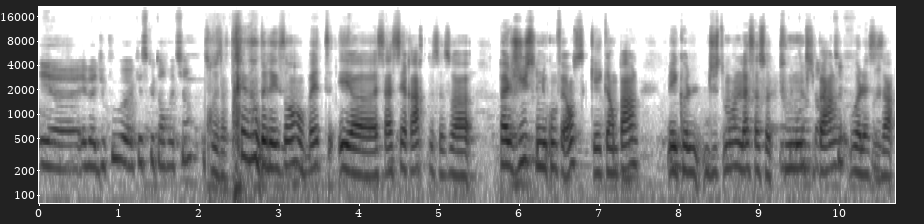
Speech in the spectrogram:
Et, euh, et bah, du coup, euh, qu'est-ce que tu en retiens? Je trouve ça très intéressant en fait. Et euh, c'est assez rare que ça soit pas juste une conférence, quelqu'un parle, mais que justement là, ça soit tout le monde qui parle. Voilà, c'est Ouais. ça.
